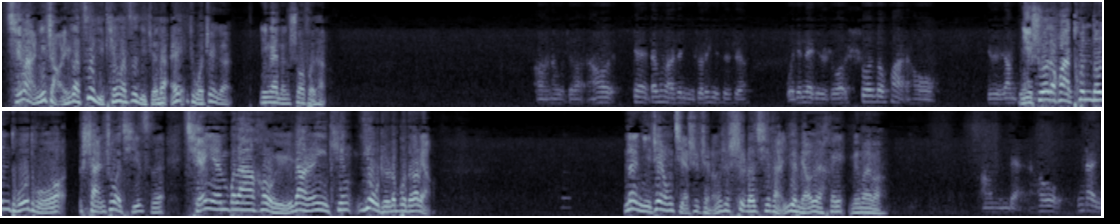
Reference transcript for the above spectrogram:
起码你找一个自己听了自己觉得，哎，就我这个应该能说服他。啊，那我知道。然后现在张峰老师，你说的意思是，我现在就是说说个话，然后就是让你说的话吞吞吐吐、闪烁其词，前言不搭后语，让人一听幼稚的不得了。那你这种解释只能是适得其反，越描越黑，明白吗？啊，明白。然后那也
